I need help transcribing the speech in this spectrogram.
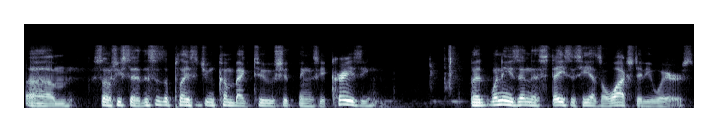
Um, so she said, This is a place that you can come back to should things get crazy. But when he's in this stasis, he has a watch that he wears.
